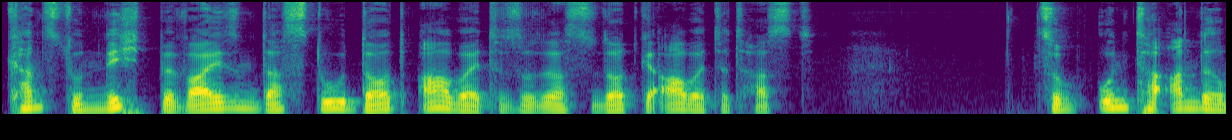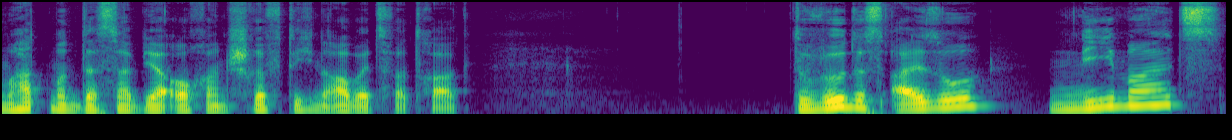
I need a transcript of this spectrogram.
kannst du nicht beweisen, dass du dort arbeitest oder dass du dort gearbeitet hast. Zum unter anderem hat man deshalb ja auch einen schriftlichen Arbeitsvertrag. Du würdest also niemals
